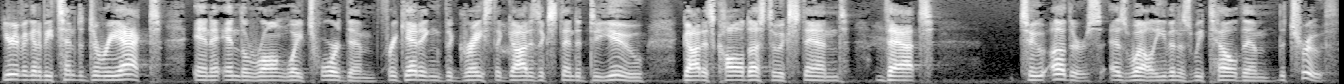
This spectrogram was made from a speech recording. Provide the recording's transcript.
you're even going to be tempted to react in in the wrong way toward them, forgetting the grace that God has extended to you. God has called us to extend that to others as well, even as we tell them the truth.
